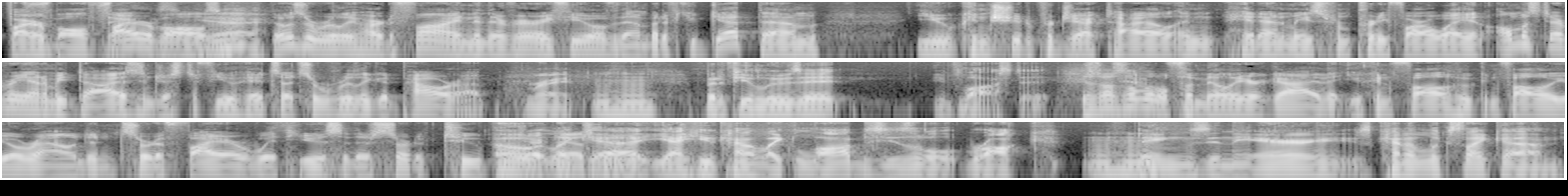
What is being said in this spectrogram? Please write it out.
Fireball things. fireballs. Yeah. Those are really hard to find, and there are very few of them. But if you get them, you can shoot a projectile and hit enemies from pretty far away. And almost every enemy dies in just a few hits, so it's a really good power up. Right. Mm-hmm. But if you lose it, you've lost it. There's also a little familiar guy that you can follow, who can follow you around and sort of fire with you. So there's sort of two. Oh, like uh, yeah, he kind of like lobs these little rock Mm-hmm. things in the air. It kind of looks like um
